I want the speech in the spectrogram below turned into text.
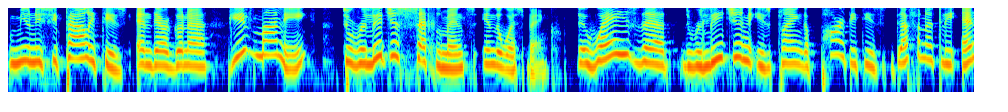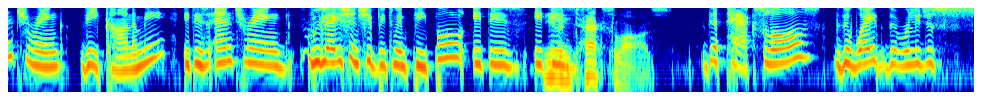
municipalities and they're going to give money to religious settlements in the West Bank. The ways that religion is playing a part, it is definitely entering the economy. It is entering relationship between people. It is it Even is tax laws the tax laws, the way the religious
